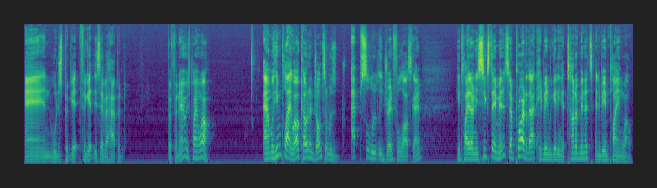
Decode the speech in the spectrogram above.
And we'll just forget, forget this ever happened. But for now, he's playing well. And with him playing well, Keldon Johnson was absolutely dreadful last game. He played only 16 minutes. Now, prior to that, he'd been getting a ton of minutes and he'd been playing well.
